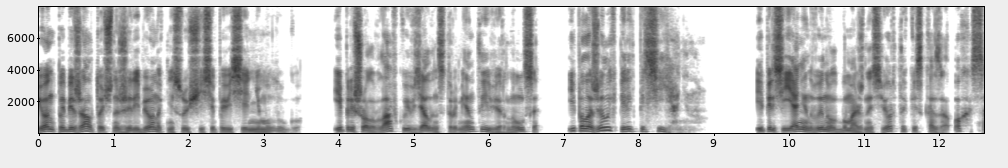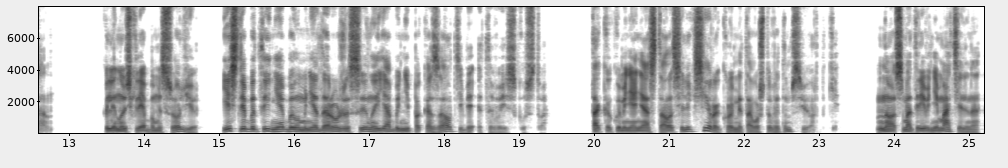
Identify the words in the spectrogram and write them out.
И он побежал, точно жеребенок, несущийся по весеннему лугу, и пришел в лавку, и взял инструменты, и вернулся, и положил их перед персиянином. И персиянин вынул бумажный сверток и сказал, «О, Хасан, клянусь хлебом и солью, если бы ты не был мне дороже сына, я бы не показал тебе этого искусства, так как у меня не осталось эликсира, кроме того, что в этом свертке. Но смотри внимательно,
